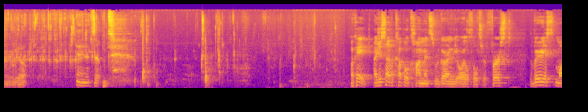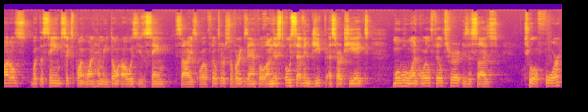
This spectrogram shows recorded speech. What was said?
There we go. And it's out. Okay, I just have a couple of comments regarding the oil filter. First, the various models with the same 6.1 Hemi don't always use the same size oil filter. So for example, on this 07 Jeep SRT8, Mobil 1 oil filter is a size 204.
